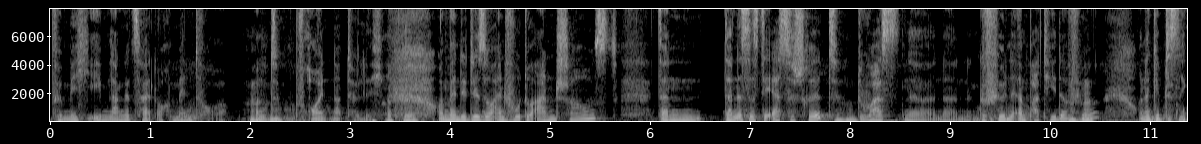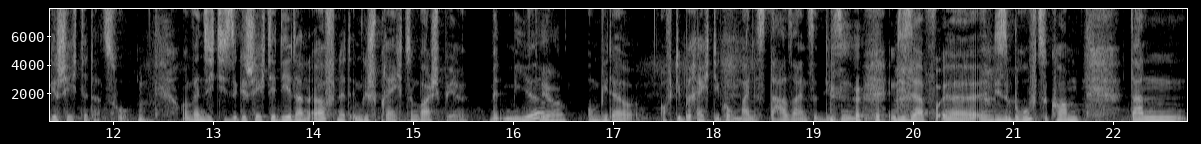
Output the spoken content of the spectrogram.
für mich eben lange Zeit auch Mentor mhm. und Freund natürlich. Okay. Und wenn du dir so ein Foto anschaust, dann, dann ist es der erste Schritt. Mhm. Du hast eine, eine, ein Gefühl, eine Empathie dafür mhm. und dann gibt es eine Geschichte dazu. Mhm. Und wenn sich diese Geschichte dir dann öffnet im Gespräch zum Beispiel mit mir, ja. um wieder auf die Berechtigung meines Daseins in, diesen, in, dieser, äh, in diesem Beruf zu kommen, dann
